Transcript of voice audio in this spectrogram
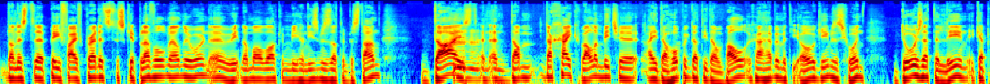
dan is het eh, pay 5 credits to skip level, met andere woorden. Hè. We weten allemaal welke mechanismes dat er bestaan. Dat is. Mhm. En, en dat, dat ga ik wel een beetje... ay, dat hoop ik dat die dan wel gaat hebben met die oude games. is gewoon doorzetten leren. Ik heb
